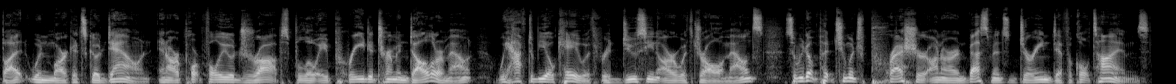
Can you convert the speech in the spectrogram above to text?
But when markets go down and our portfolio drops below a predetermined dollar amount, we have to be okay with reducing our withdrawal amounts so we don't put too much pressure on our investments during difficult times.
